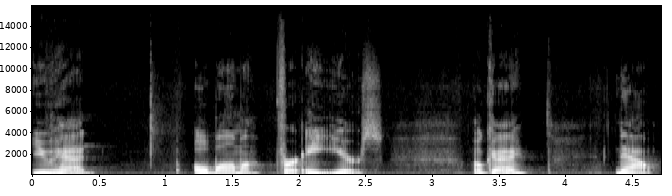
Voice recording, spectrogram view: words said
You've had Obama for eight years. Okay. Now,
